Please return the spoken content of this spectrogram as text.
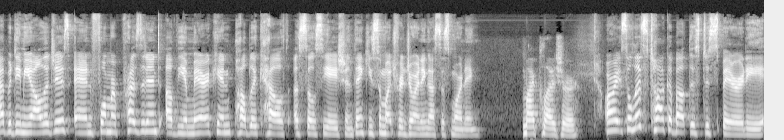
epidemiologist and former president of the American Public Health Association. Thank you so much for joining us this morning. My pleasure. All right, so let's talk about this disparity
